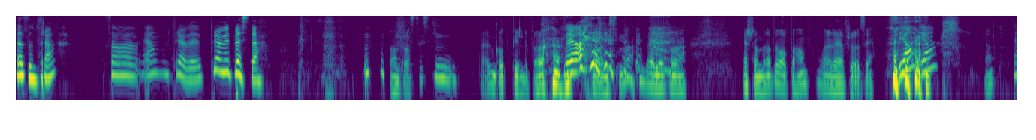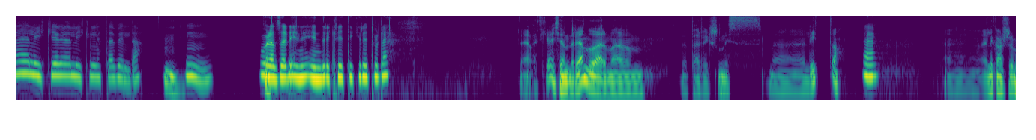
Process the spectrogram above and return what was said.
Det er så bra. Så ja, prøver, prøver mitt beste. Fantastisk. Mm. Det er et godt bilde på, Ja. på angsten, da. Det er litt på, jeg skjønner at du valgte han, var det jeg prøvde å si. ja, ja. Ja. Jeg liker, liker litt det bildet. Mm. Mm. Hvordan ser din indre kritiker ut, Ole? Jeg vet ikke, jeg kjenner igjen det der med, med perfeksjonisme litt, da. Ja. Eh, Eller kanskje,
